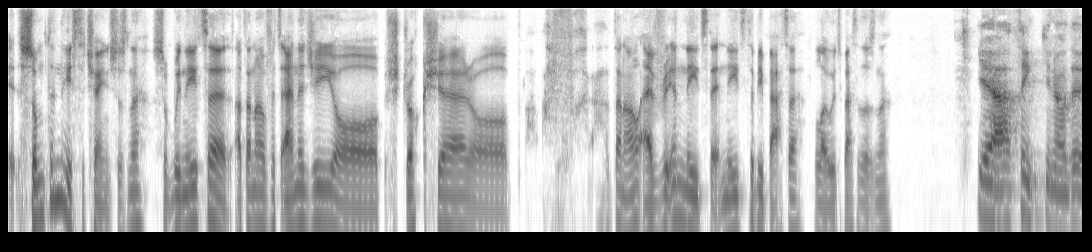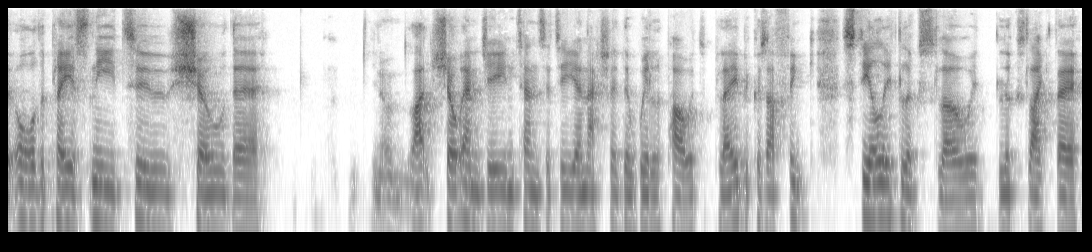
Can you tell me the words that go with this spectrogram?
it, something needs to change, doesn't it? So we need to. I don't know if it's energy or structure or I don't know. Everything needs it needs to be better, loads better, doesn't it? Yeah, I think you know that all the players need to show their, you know, like show energy, intensity, and actually the willpower to play. Because I think still it looks slow. It looks like they're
